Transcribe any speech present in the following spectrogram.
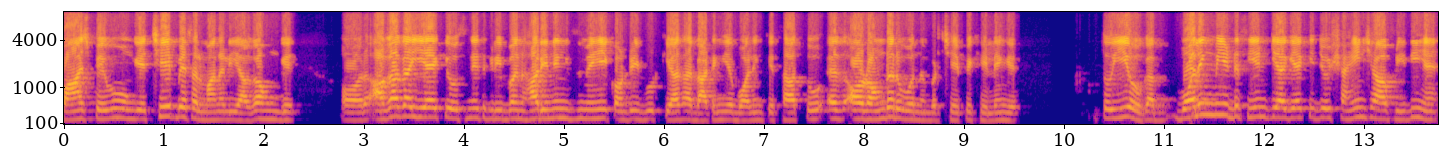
पाँच पे वो होंगे, छह पे सलमान अली आगा होंगे। और आगा का ये है कि उसने तकरीबन हर इनिंग्स में ही कंट्रीब्यूट किया था बैटिंग या बॉलिंग के साथ। तो एज ऑलराउंडर वो नंबर छह पे खेलेंगे। तो ये होगा। बॉलिंग में ये डिसीज़न किया गया कि जो शाहीन शाह अफरीदी हैं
